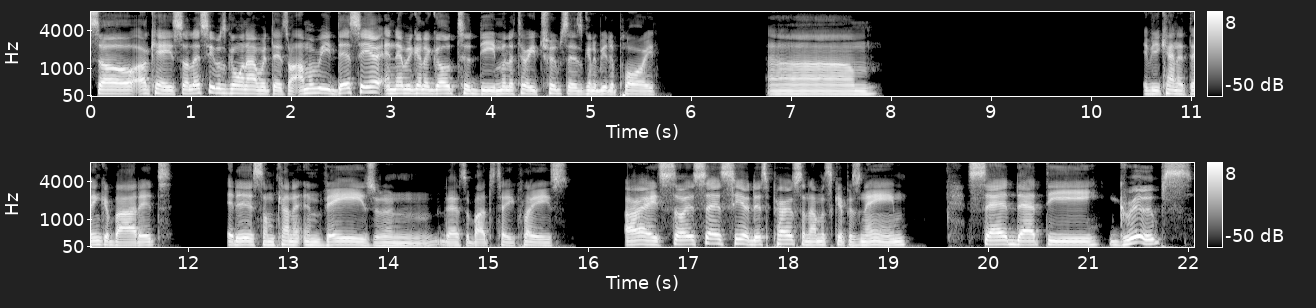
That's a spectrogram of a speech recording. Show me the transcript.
So, okay, so let's see what's going on with this. So I'm gonna read this here, and then we're gonna go to the military troops that is gonna be deployed. Um, if you kind of think about it, it is some kind of invasion that's about to take place. All right, so it says here this person, I'm gonna skip his name, said that the groups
